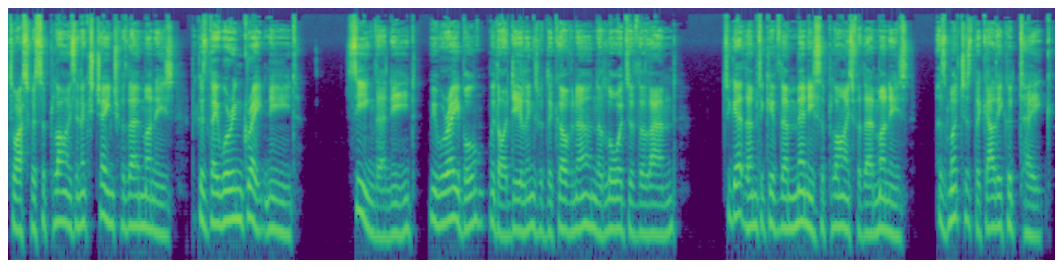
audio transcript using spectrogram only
to ask for supplies in exchange for their monies because they were in great need. Seeing their need, we were able, with our dealings with the governor and the lords of the land, to get them to give them many supplies for their monies, as much as the galley could take.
